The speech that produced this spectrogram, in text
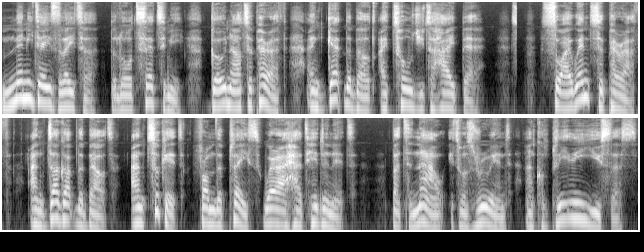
Many days later, the Lord said to me, Go now to Perath and get the belt I told you to hide there. So I went to Perath and dug up the belt and took it from the place where I had hidden it but now it was ruined and completely useless.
